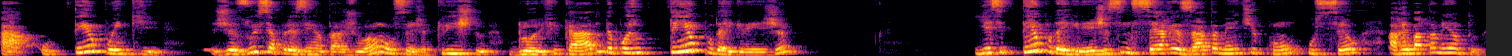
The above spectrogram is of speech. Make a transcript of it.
há o tempo em que Jesus se apresenta a João, ou seja, Cristo glorificado, depois o tempo da igreja, e esse tempo da igreja se encerra exatamente com o seu arrebatamento.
